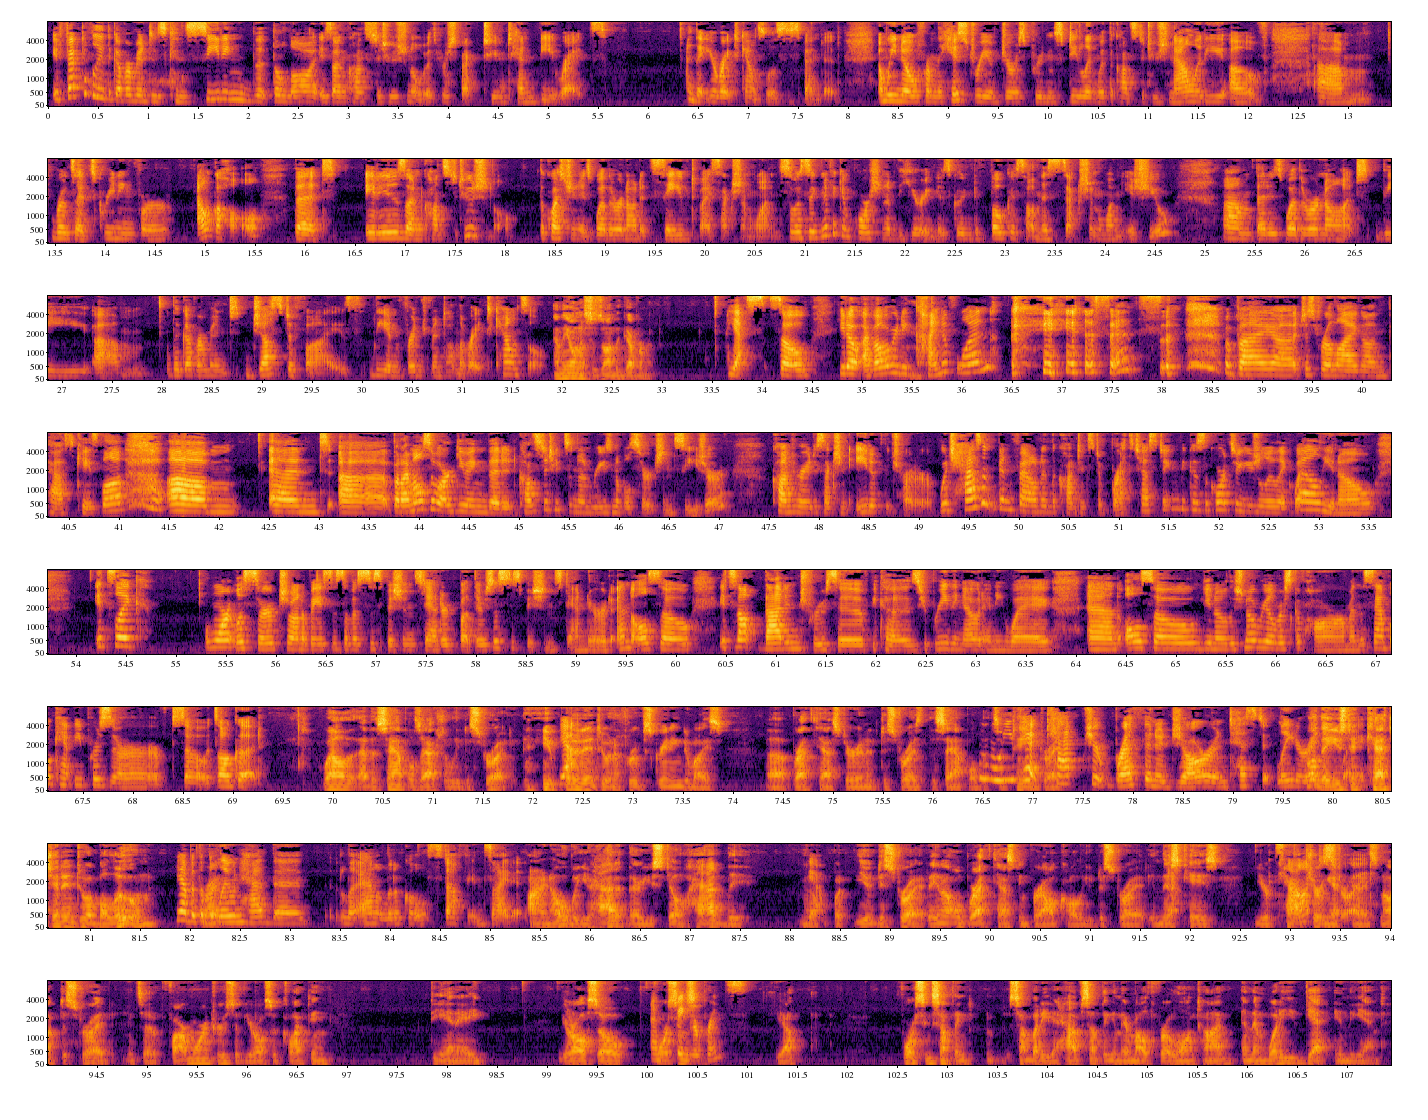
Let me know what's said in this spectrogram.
effectively the government is conceding that the law is unconstitutional with respect to 10b rights and that your right to counsel is suspended. And we know from the history of jurisprudence dealing with the constitutionality of um, roadside screening for alcohol that it is unconstitutional. The question is whether or not it's saved by Section 1. So, a significant portion of the hearing is going to focus on this Section 1 issue. Um, that is, whether or not the, um, the government justifies the infringement on the right to counsel. And the onus is on the government. Yes. So, you know, I've already kind of won in a sense by uh, just relying on past case law. Um, and, uh, but I'm also arguing that it constitutes an unreasonable search and seizure, contrary to Section 8 of the Charter, which hasn't been found in the context of breath testing because the courts are usually like, well, you know, it's like warrantless search on a basis of a suspicion standard, but there's a suspicion standard. And also, it's not that intrusive because you're breathing out anyway. And also, you know, there's no real risk of harm and the sample can't be preserved. So it's all good. Well, uh, the sample's actually destroyed. You put Yeah. it into an approved screening device, uh, breath tester, and it destroys the sample that's Well, you obtained, can't right? capture breath in a jar and test it later. well, they used to catch it into a balloon. Yeah, but the right? balloon had the analytical stuff inside it. I know, but you had it there. You still had the. you know, Yeah. But you destroy it. In all breath testing for alcohol, you destroy it. In this case, you're It's capturing it and it's not destroyed. It's a far more intrusive. You're also collecting DNA. You're also And forcing fingerprints. Yeah. Forcing something somebody to have something in their mouth for a long time. And then what do you get in the end?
